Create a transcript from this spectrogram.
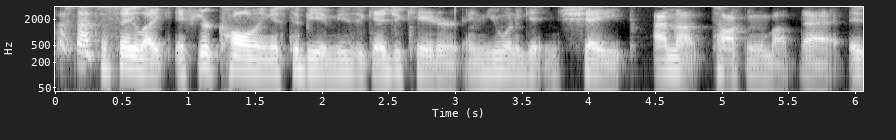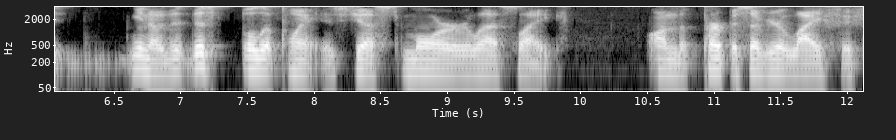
that's not to say like if your calling is to be a music educator and you want to get in shape. I'm not talking about that. It, you know, th- this bullet point is just more or less like on the purpose of your life. If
